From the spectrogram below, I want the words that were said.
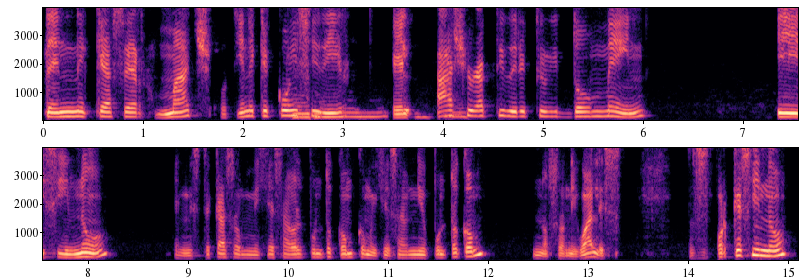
tiene que hacer match o tiene que coincidir el Azure Active Directory domain y si no, en este caso migesaol.com como migesanew.com, no son iguales. Entonces, ¿por qué si no?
